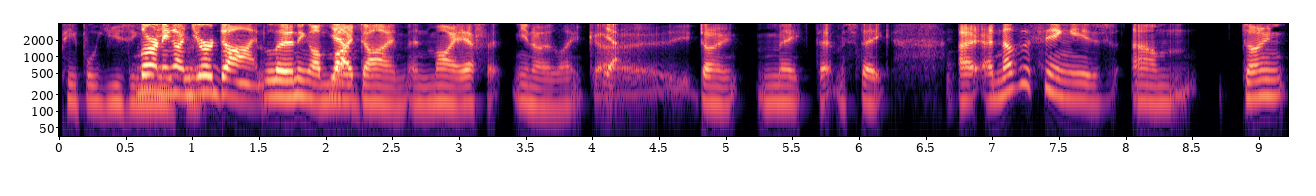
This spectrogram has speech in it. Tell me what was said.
people using learning on your dime, learning on yes. my dime and my effort. You know, like uh, yes. uh, don't make that mistake. Uh, another thing is um, don't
